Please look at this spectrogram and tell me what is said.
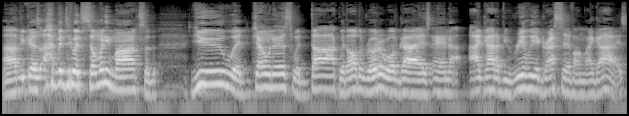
uh, because I've been doing so many mocks with you, with Jonas, with Doc, with all the Rotoworld guys, and I gotta be really aggressive on my guys.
